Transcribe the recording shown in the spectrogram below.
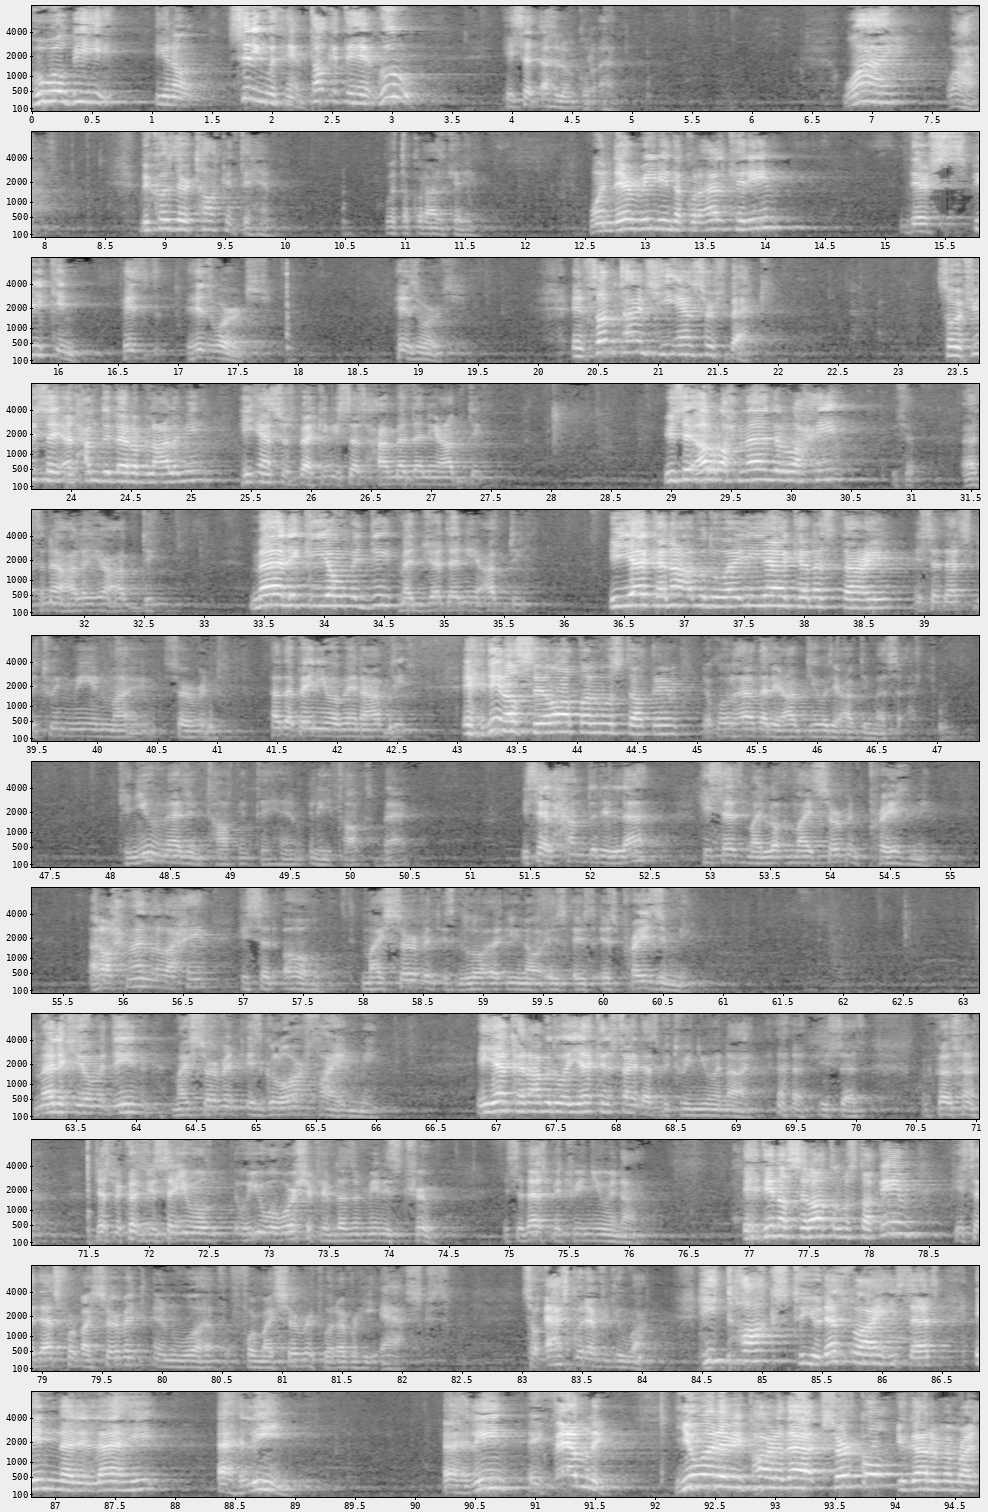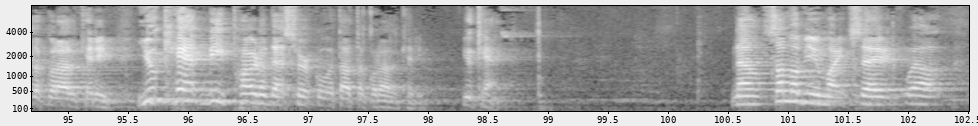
Who will be, you know, sitting with Him, talking to Him? Who? He said, Ahlul Quran. Why? Why? Because they're talking to him with the Quran al-Karim. When they're reading the Quran al-Karim, they're speaking his, his words. His words. And sometimes he answers back. So if you say Alhamdulillah Rabbil Alameen, he answers back and he says Hamidani Abdi. You say Ar-Rahman Ar-Rahim, he says Athna Alayya Abdi. مالك abdi. الدين مجدني عبدي إياك نعبد وإياك نستعين He said that's between me and my servant هذا بيني وبين عبدي اهدنا الصراط المستقيم يقول هذا لعبدي ولعبدي ما سأل Can you imagine talking to him and he talks back? He said, Alhamdulillah, he says, My, lo- my servant praised me. Ar Rahman Ar Rahim, he said, Oh, my servant is, glo- you know, is, is, is praising me. Malik Yawmuddin, my servant is glorifying me. Iyaka na'budu wa iyaka nasta'in, that's between you and I, he says. Because just because you say you will, you will worship him doesn't mean it's true. He said, that's between you and I. Ihdina sirat al-mustaqim, he said, that's for my servant and for my servant whatever he asks. So ask whatever you want. He talks to you. That's why he says, Inna lillahi ahleen. Ahleen, a family. You want to be part of that circle, you got to memorize the Quran al-Karim. You can't be part of that circle without the Quran al-Karim. You can't. Now, some of you might say, well,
